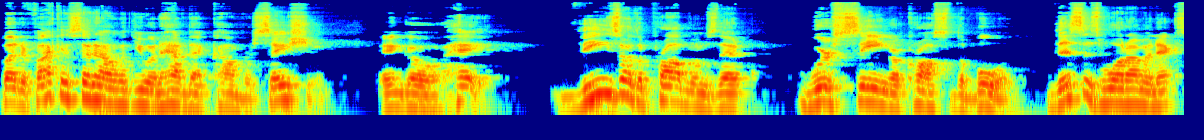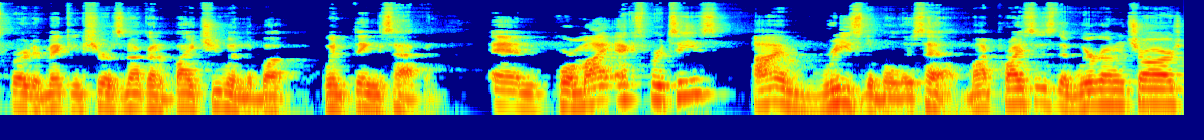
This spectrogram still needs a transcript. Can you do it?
But if I can sit down with you and have that conversation and go, hey, these are the problems that we're seeing across the board. This is what I'm an expert at making sure it's not going to bite you in the butt when things happen. And for my expertise, I am reasonable as hell. My prices that we're going to charge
